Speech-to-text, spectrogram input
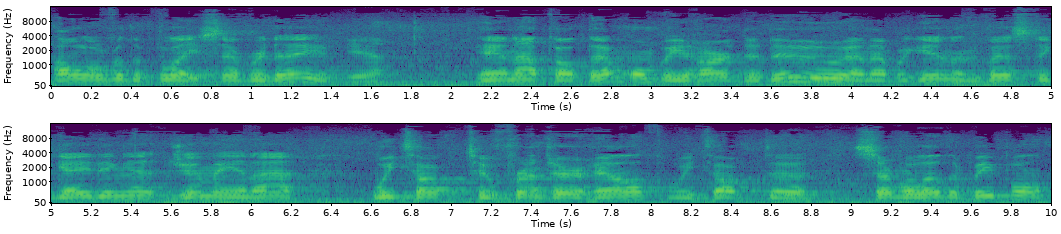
all over the place every day. Yeah. And I thought that won't be hard to do, and I began investigating it. Jimmy and I, we talked to Frontier Health, we talked to several other people,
